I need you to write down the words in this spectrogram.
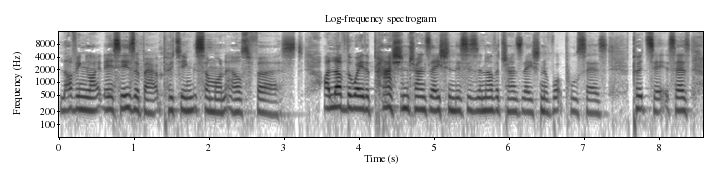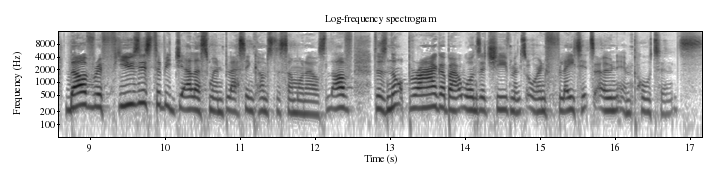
Loving like this is about putting someone else first. I love the way the Passion Translation, this is another translation of what Paul says, puts it. It says, Love refuses to be jealous when blessing comes to someone else. Love does not brag about one's achievements or inflate its own importance.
